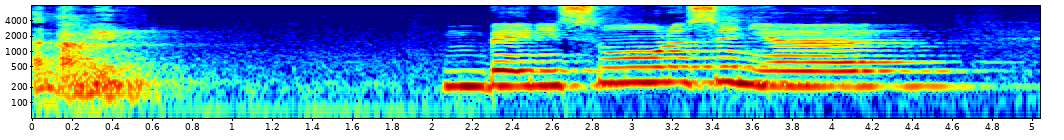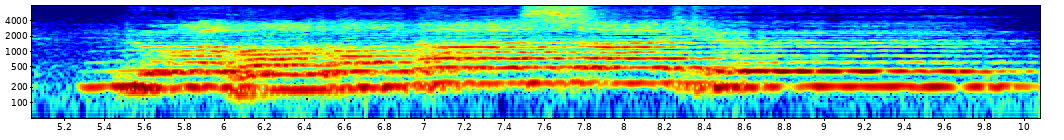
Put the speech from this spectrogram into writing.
Amén. Bénissons le Seigneur. Nous rendons grâce à Dieu.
